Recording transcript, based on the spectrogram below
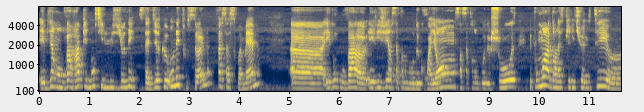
eh bien, on va rapidement s'illusionner, c'est-à-dire qu'on est tout seul face à soi-même, euh, et donc on va euh, ériger un certain nombre de croyances, un certain nombre de choses. Et pour moi, dans la spiritualité, euh,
